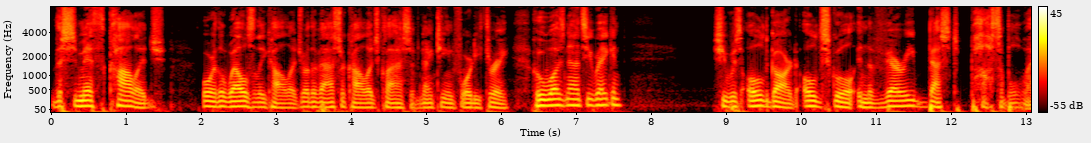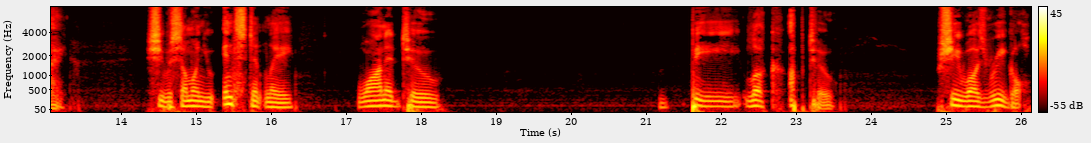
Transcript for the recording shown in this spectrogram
the Smith College or the Wellesley College or the Vassar College class of 1943. Who was Nancy Reagan? She was old guard, old school in the very best possible way. She was someone you instantly wanted to be look up to. She was regal.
